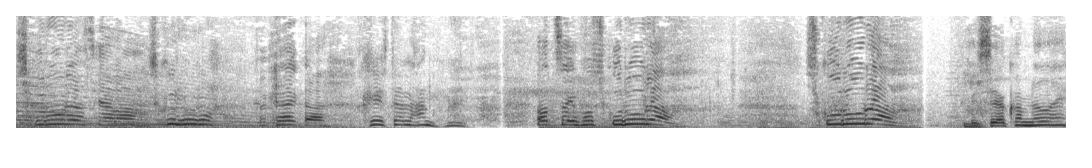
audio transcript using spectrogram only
Skududa, skal der. Skududa. Det kan jeg godt. Kæft, der er langt, mand. Og tænk på skududa. Skududa. Vi ser at komme ned af.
